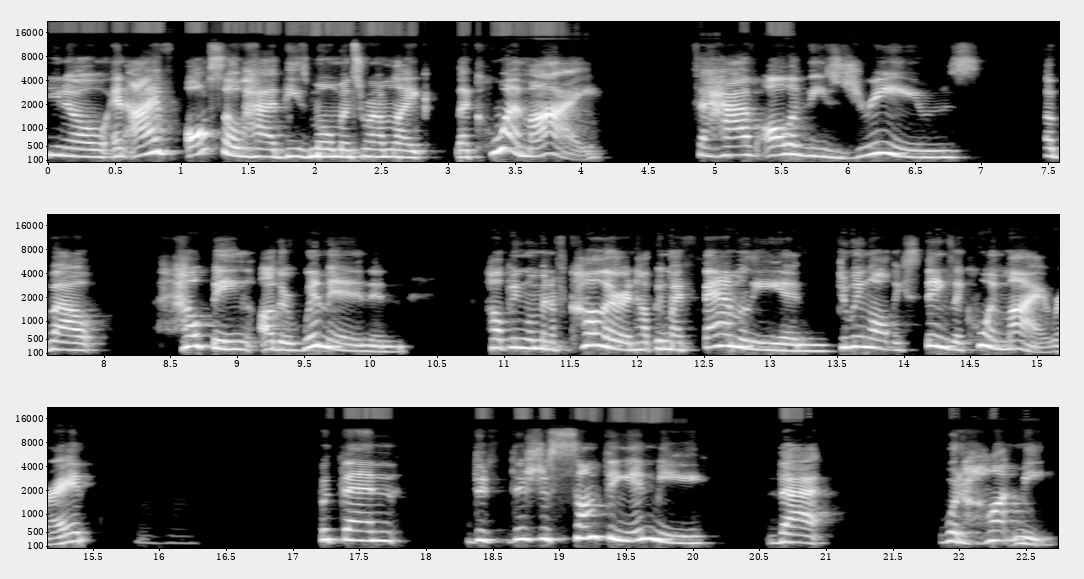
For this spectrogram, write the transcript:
you know, and I've also had these moments where I'm like like who am I to have all of these dreams about helping other women and helping women of color and helping my family and doing all these things like who am I, right? But then there's just something in me that would haunt me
